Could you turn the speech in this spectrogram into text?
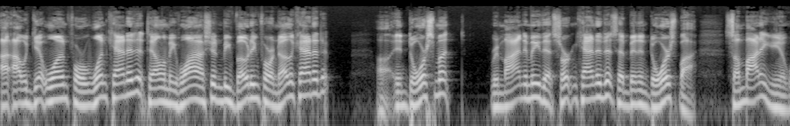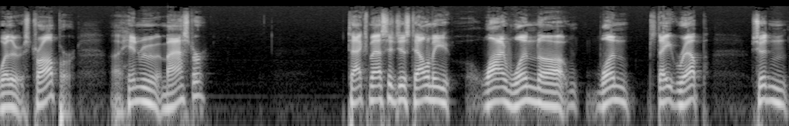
I, I, would get one for one candidate telling me why I shouldn't be voting for another candidate. Uh, endorsement reminding me that certain candidates have been endorsed by somebody, you know, whether it's Trump or uh, Henry McMaster. Text messages telling me why one uh, one state rep shouldn't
